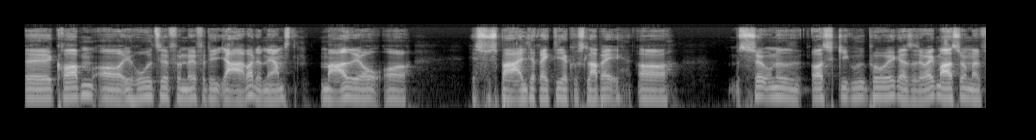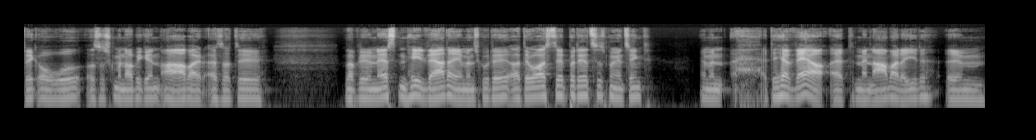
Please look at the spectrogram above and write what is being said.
Øh, kroppen og i hovedet til at følge med, fordi jeg arbejdede nærmest meget det år, og jeg synes bare aldrig rigtigt, at jeg kunne slappe af. Og søvnet også gik ud på, ikke? Altså, det var ikke meget søvn, man fik overhovedet, og så skulle man op igen og arbejde. Altså, det, var blevet næsten helt hverdag, man skulle det. Og det var også det på det her tidspunkt, jeg tænkte, jamen, er det her værd, at man arbejder i det? Øhm,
